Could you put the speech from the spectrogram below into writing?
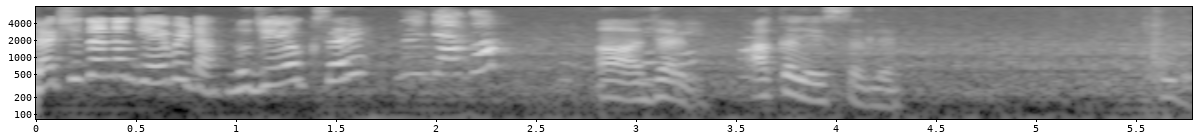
లక్షిత నువ్వు చేయబిట నువ్వు చేయ ఒకసారి. జరుగు. అక్క చేస్తుందిలే. చూడు.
